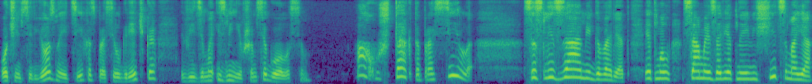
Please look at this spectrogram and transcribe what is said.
очень серьезно и тихо спросил Гречка, видимо, изменившимся голосом. Ах уж так-то просила. со слезами говорят. Это мол самая заветная вещица моя,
